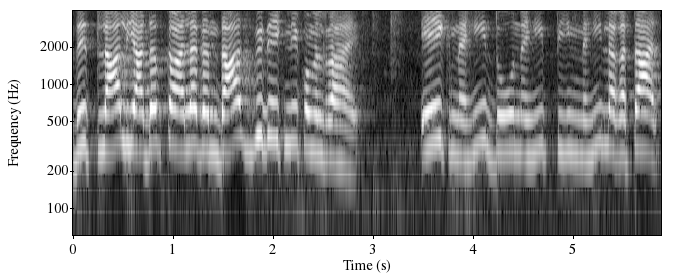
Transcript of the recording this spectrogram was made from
रितलाल यादव का अलग अंदाज भी देखने को मिल रहा है। एक नहीं, दो नहीं, तीन नहीं, लगातार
